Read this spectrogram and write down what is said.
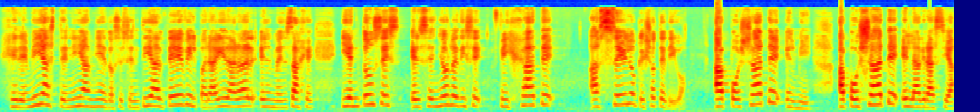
Jeremías tenía miedo, se sentía débil para ir a dar el mensaje y entonces el Señor le dice, fíjate, haz lo que yo te digo, apoyate en mí, apoyate en la gracia,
